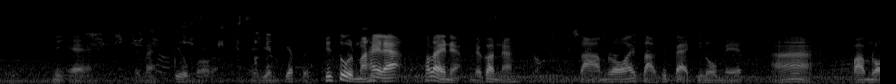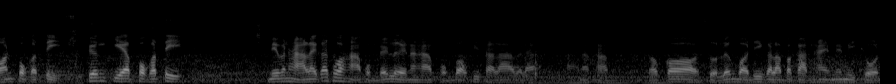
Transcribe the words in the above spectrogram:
ๆ นี่แอร์เห็นไหมที่ผมบอกอะเนี่ยเย็นเจี๊ยบเลยพิสูจน์มาให้แล้ว เท่าไหร่เนี่ย เดี๋ยวก่อนนะ 338 กิโลเมตรอ่าความร้อนปกติ เครื่องเกียร์ปกติ มีปัญหาอะไรก็โทรหาผมได้เลยนะครับ ผมบอกพี่ซาร่าไปแล้วนะครับ แล้วก็ส่วนเรื่องบอดี้ก็รับประกันให้ไม่มีชน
